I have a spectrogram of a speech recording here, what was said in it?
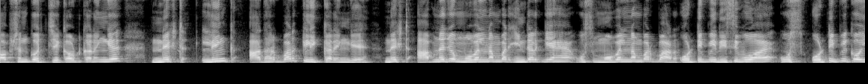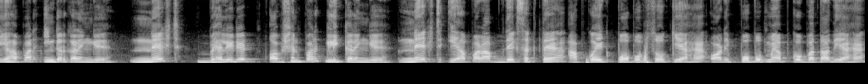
option को चेकआउट करेंगे। नेक्स्ट लिंक आधार पर क्लिक करेंगे। नेक्स्ट आपने जो मोबाइल नंबर इंटर किया है, उस मोबाइल नंबर पर ओटीपी रिसीव हुआ है, उस ओटीपी को यहाँ पर इंटर करेंगे। नेक्स्ट वैलिडेट ऑप्शन पर क्लिक करेंगे। नेक्स्ट यहाँ पर आप देख सकते हैं, आपको एक पॉपअप शो किया है और पॉपअप में आपको बता दिया है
